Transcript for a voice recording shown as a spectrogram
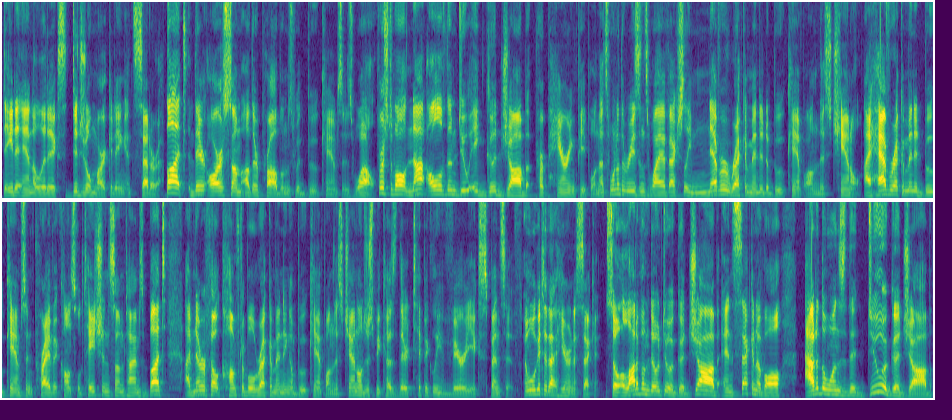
data analytics, digital marketing, etc. But there are some other problems with boot camps as well. First of all, not all of them do a good job preparing people, and that's one of the reasons why I've actually never recommended a boot camp on this channel. I have recommended boot camps in private consultations sometimes, but I've never felt comfortable recommending a boot camp on this channel just because they're typically very expensive. And we'll get to that here in a second. So a lot of them don't do a good job, and second of all, out of the ones that do a good job,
